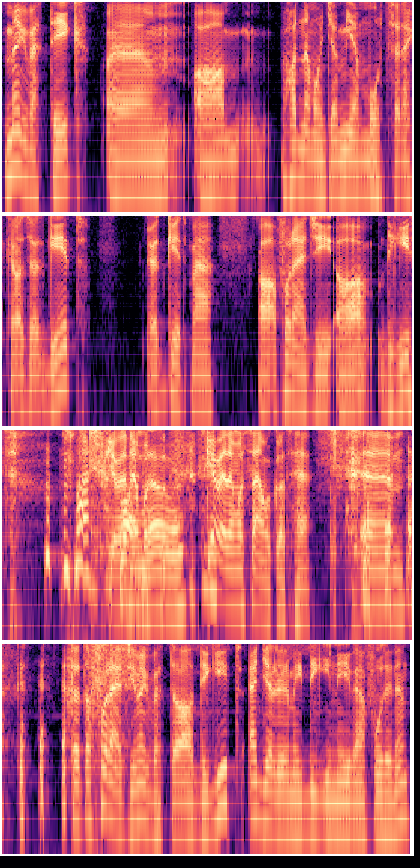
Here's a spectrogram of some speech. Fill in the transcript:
Megvették, a, hadd nem mondja, milyen módszerekkel az 5G-t, 5G-t már a Forágyi a digit, már keverem, a, keverem a számokat, he. Um, tehát a Forágyi megvette a digit, egyelőre még digi néven fut, nem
